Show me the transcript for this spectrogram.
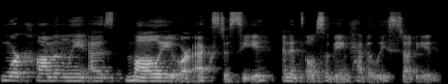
more commonly as Molly or ecstasy, and it's also being heavily studied.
